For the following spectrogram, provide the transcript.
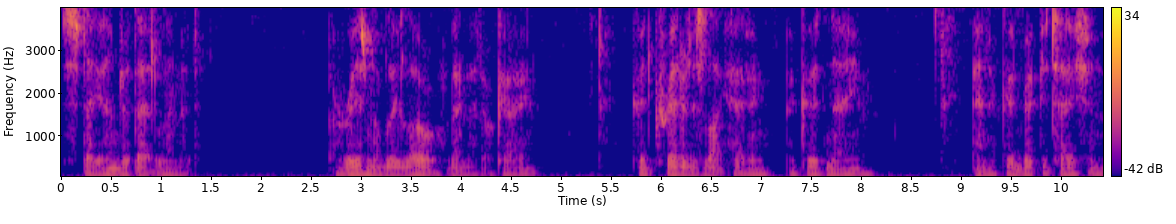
stay under that limit, a reasonably low limit, okay? Good credit is like having a good name and a good reputation.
